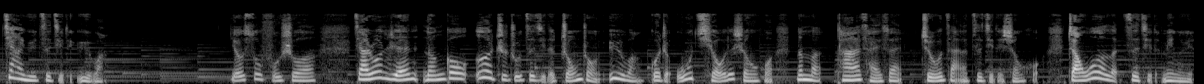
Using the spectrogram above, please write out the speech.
驾驭自己的欲望。”尤素福说：“假如人能够遏制住自己的种种欲望，过着无求的生活，那么他才算主宰了自己的生活，掌握了自己的命运。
